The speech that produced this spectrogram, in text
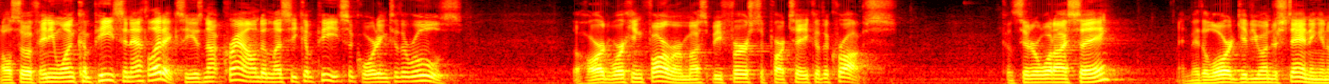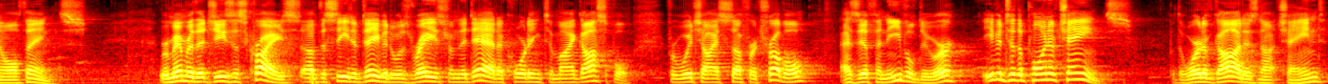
Also, if anyone competes in athletics, he is not crowned unless he competes according to the rules. The hard-working farmer must be first to partake of the crops. Consider what I say, and may the Lord give you understanding in all things. Remember that Jesus Christ, of the seed of David, was raised from the dead according to my gospel, for which I suffer trouble, as if an evildoer, even to the point of chains. But the word of God is not chained.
